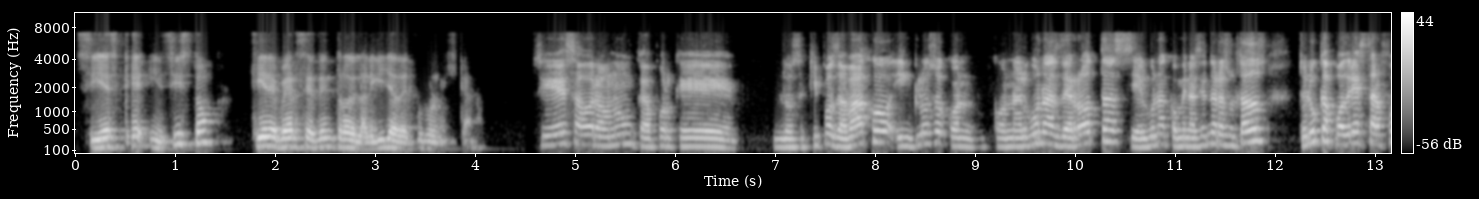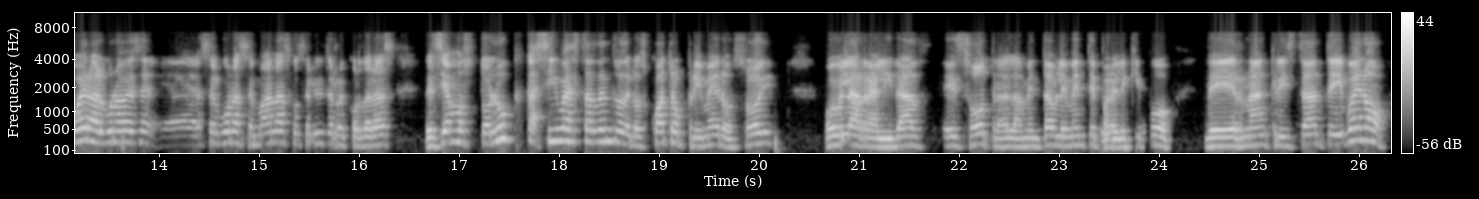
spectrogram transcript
si es que, insisto, quiere verse dentro de la liguilla del fútbol mexicano. Sí, es ahora o nunca, porque los equipos de abajo, incluso con, con, algunas derrotas y alguna combinación de resultados, Toluca podría estar fuera. Alguna vez, eh, hace algunas semanas, José Luis, te recordarás, decíamos, Toluca sí va a estar dentro de los cuatro primeros. Hoy, hoy la realidad es otra, lamentablemente, para el equipo de Hernán Cristante. Y bueno,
